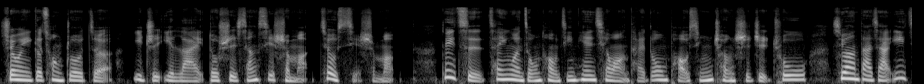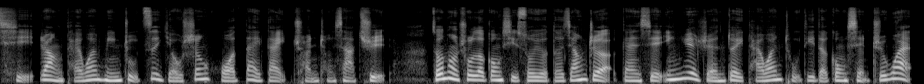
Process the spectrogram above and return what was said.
身为一个创作者，一直以来都是想写什么就写什么。对此，蔡英文总统今天前往台东跑行程时指出，希望大家一起让台湾民主自由生活代代传承下去。总统除了恭喜所有得奖者、感谢音乐人对台湾土地的贡献之外，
